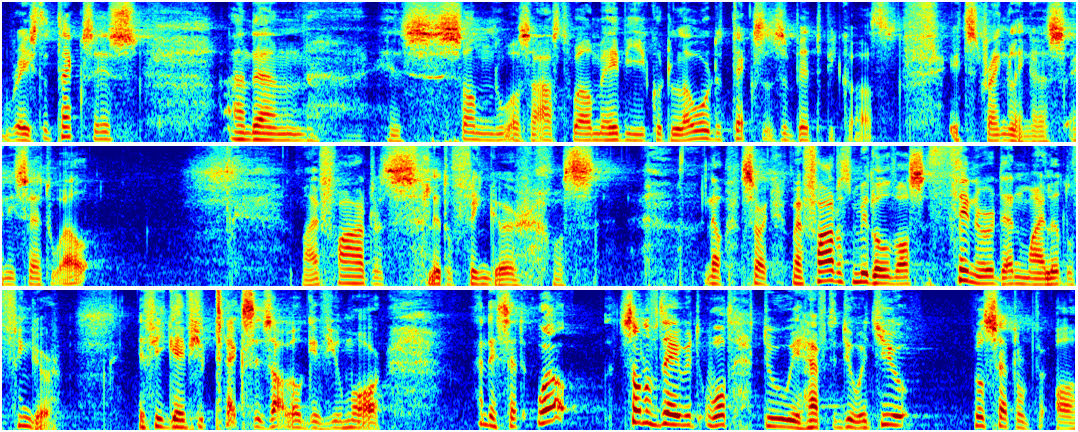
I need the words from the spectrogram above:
raised the taxes, and then his son was asked, Well, maybe you could lower the taxes a bit because it's strangling us. And he said, Well, my father's little finger was no, sorry, my father's middle was thinner than my little finger. If he gave you taxes, I will give you more. And they said, Well, son of David, what do we have to do with you? We'll set up, uh,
